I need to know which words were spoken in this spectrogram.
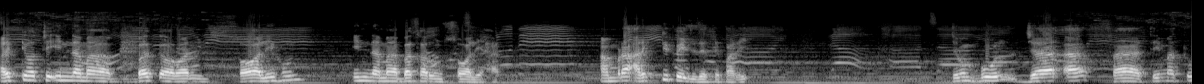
আরেকটি হচ্ছে, ইন্নামা বাকারান সালিহুন, ইন্নামা বাকারুন সালিহান। আমরা আরেকটি পেজে যেতে পারি। যেমন বুল জা ফাতিমাতু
